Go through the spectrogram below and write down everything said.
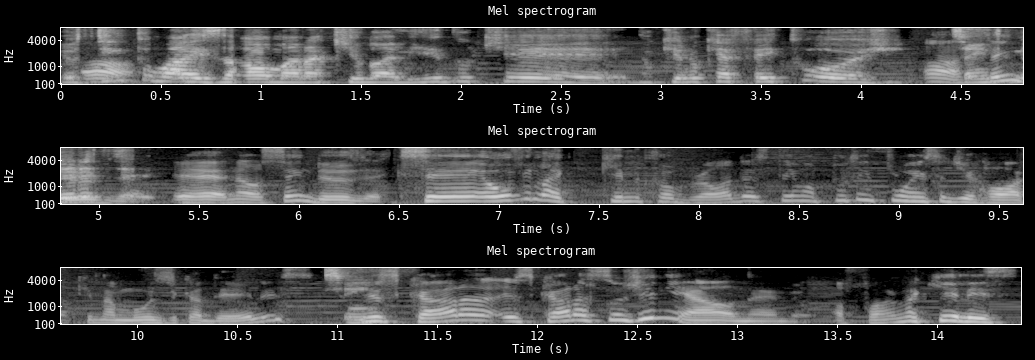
Eu ah, sinto mais ah, alma naquilo ali do que, do que no que é feito hoje. Ah, sem, sem dúvida. É, não, sem dúvida. Você ouve like Chemical Brothers, tem uma puta influência de rock na música deles. Sim. E os caras os cara são genial, né, meu? A forma que eles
